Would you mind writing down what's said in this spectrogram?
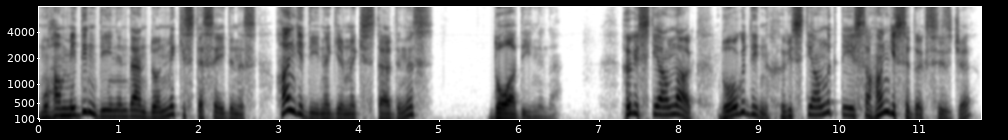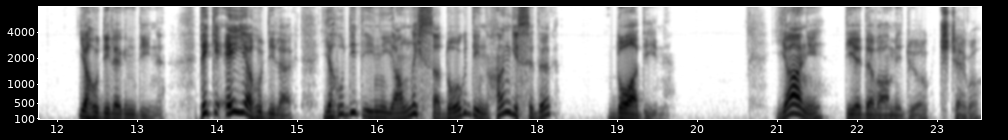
Muhammed'in dininden dönmek isteseydiniz hangi dine girmek isterdiniz? Doğa dinine. Hristiyanlar, doğru din Hristiyanlık değilse hangisidir sizce? Yahudilerin dini. Peki ey Yahudiler, Yahudi dini yanlışsa doğru din hangisidir? Doğa dini. Yani diye devam ediyor Cicero.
